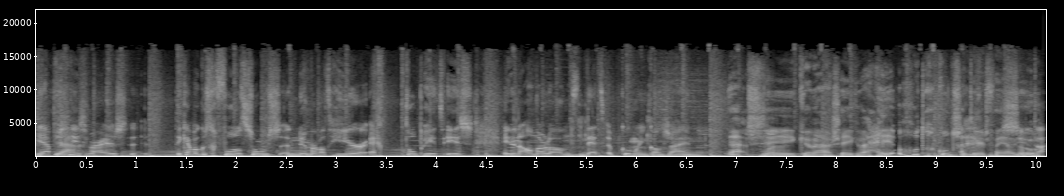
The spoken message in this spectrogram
Ja, precies. Maar dus, eh, ik heb ook het gevoel dat soms een nummer wat hier echt tophit is... in een ander land net upcoming kan zijn. Ja, zeker waar, zeker waar. Heel goed geconstateerd van jou, Zo. Jule.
